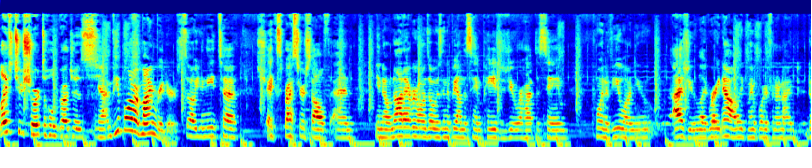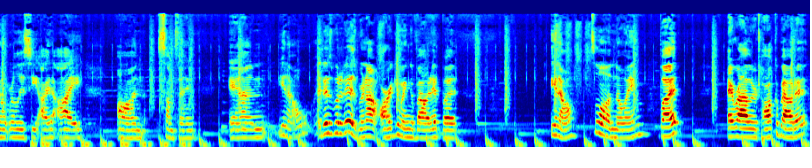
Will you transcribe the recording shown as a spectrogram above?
Life's too short to hold grudges. yeah. And people aren't mind readers, so you need to. Express yourself and you know not everyone's always going to be on the same page as you or have the same point of view on you as you. Like right now like my boyfriend and i don't really see eye to eye on something. And you know it is what it is. We're not arguing about it but you know it's a little annoying. But i rather talk about it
